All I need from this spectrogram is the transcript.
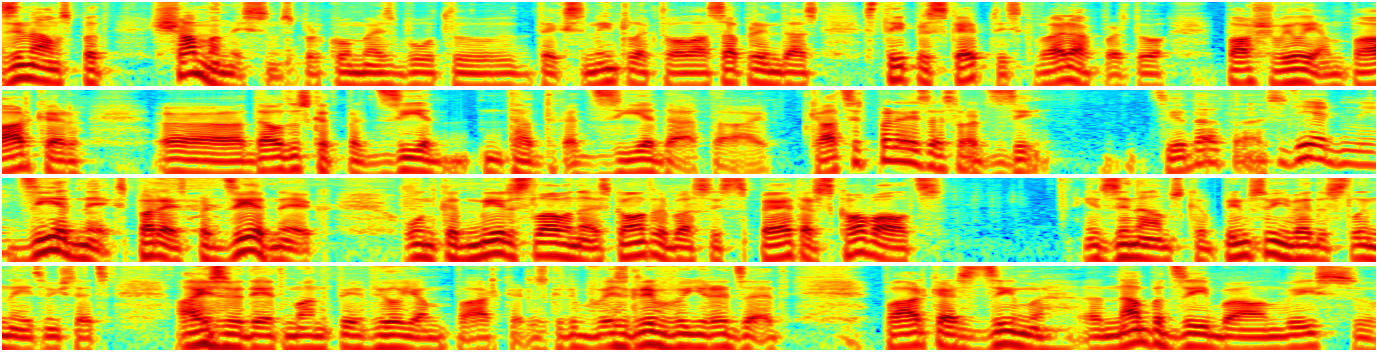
Zināms, pat šamanisms, par ko mēs būtu, teiksim, intelektuālās aprindās stipri skeptiski, vairāk par to pašu Viljamu Pārkeru, daudz uzskata par dzied, tādu tā dziedātāju. Kāds ir pareizais vārds? Dzied? Dziedātājs? Dziednieks. Dziednieks, pareizi par dziednieku. Un kad mira slavenais kontrabasists Pēters Kovalds, Ir zināms, ka pirms viņa veda uz slimnīcu, viņš teica, aizvediet mani pie Viljama Pārkera. Es gribu, es gribu viņu redzēt. Pārkers dzima nabadzībā un visu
